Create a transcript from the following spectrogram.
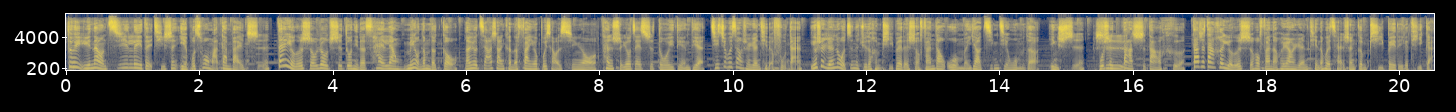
对于那种肌力的提升也不错嘛，蛋白质。但有的时候肉吃多，你的菜量没有那么的够，然后又加上可能饭又不小心哦，碳水又再吃多一点点，其实就会造成人体的负担。有时候人如果真的觉得很疲惫的。时候，反倒我们要精简我们的饮食，不是大吃大大喝。但是大喝有的时候反倒会让人体呢会产生更疲惫的一个体感。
